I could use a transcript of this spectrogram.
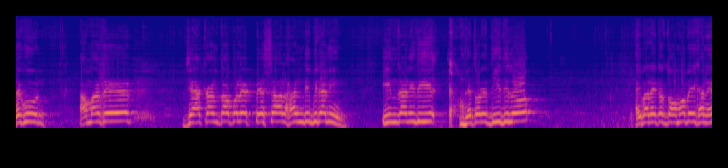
দেখুন, আমাদের যে একান্ত বলে স্পেশাল হান্ডি বিরিয়ানি ইন্দ্রানিধি ভেতরে দিয়ে দিল। এবার এটা দম হবে এখানে।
